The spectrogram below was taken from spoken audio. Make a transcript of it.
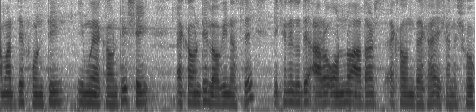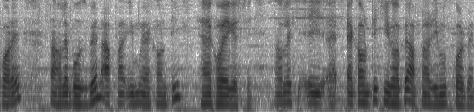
আমার যে ফোনটি ইমো অ্যাকাউন্টটি সেই অ্যাকাউন্টটি লগ আছে। এখানে যদি আরও অন্য আদার্স অ্যাকাউন্ট দেখায়, এখানে শো করে, তাহলে বুঝবেন আপনার ইমো অ্যাকাউন্টটি হ্যাক হয়ে গেছে। তাহলে এই অ্যাকাউন্টটি কীভাবে আপনারা রিমুভ করবেন?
